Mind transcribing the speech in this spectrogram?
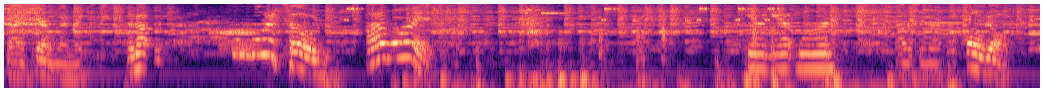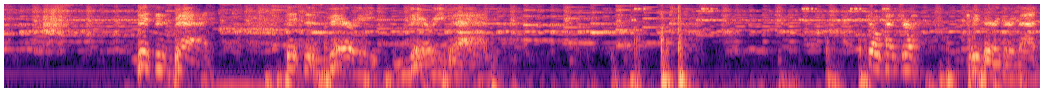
so I have terrible memory. I'm not. It's a Loratoad. I want it. Can I get one? Obviously not. Oh no. This is bad. This is very, very bad. Go, Pentra. This could be very, very bad.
